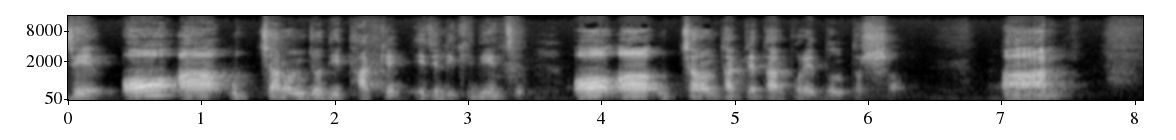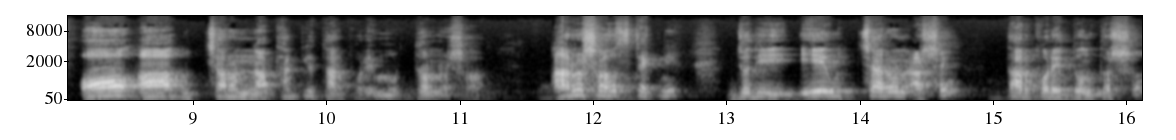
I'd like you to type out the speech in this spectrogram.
যে অ, আ, উচ্চারণ যদি থাকে, এই যে লিখে দিয়েছে, অ, আ, উচ্চারণ থাকলে তারপরে দন্তস্ব। আর অ, আ, উচ্চারণ না থাকলে তারপরে মূর্ধন্য স আরও সহজ টেকনিক যদি এ উচ্চারণ আসে, তারপরে দন্তস্ব,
